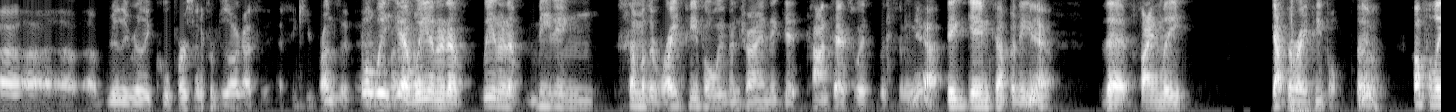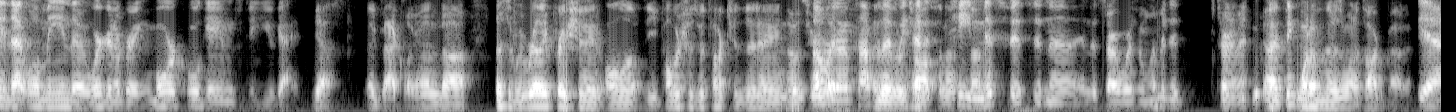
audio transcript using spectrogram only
a, a, really really cool person at Cryptozoic. I, th- I think he runs it. Well, we yeah we ended up we ended up meeting some of the right people we've been trying to get contacts with with some Yeah. big game companies Yeah. that finally got the right people. So Yeah. hopefully that will mean that we're gonna bring more cool games to you guys. Yes, exactly. And uh, listen, we really appreciate all of the publishers we talked to today and those who. Oh, are- and on top of that, we had Team. Misfits in the in the Star Wars Unlimited tournament. I think one of them doesn't want to talk about it. Yeah,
